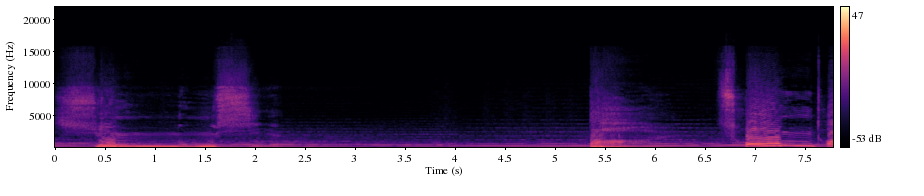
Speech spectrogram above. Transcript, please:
匈奴血。大。从头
